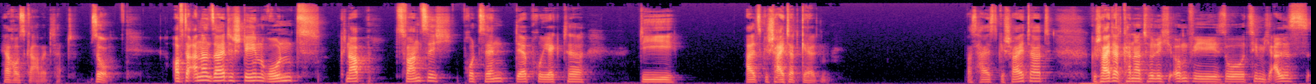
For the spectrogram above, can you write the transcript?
herausgearbeitet hat. So. Auf der anderen Seite stehen rund knapp 20 Prozent der Projekte, die als gescheitert gelten. Was heißt gescheitert? Gescheitert kann natürlich irgendwie so ziemlich alles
